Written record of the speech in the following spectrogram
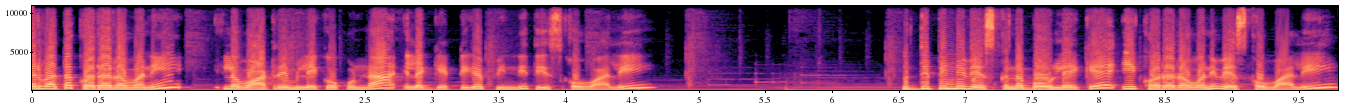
తర్వాత కొర్ర రవ్వని ఇలా వాటర్ ఏమి లేకోకుండా ఇలా గట్టిగా పిండి తీసుకోవాలి. ఉద్ది పిండి వేసుకున్న బౌల్లోకే ఈ కొర్ర రవ్వని వేసుకోవాలి.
